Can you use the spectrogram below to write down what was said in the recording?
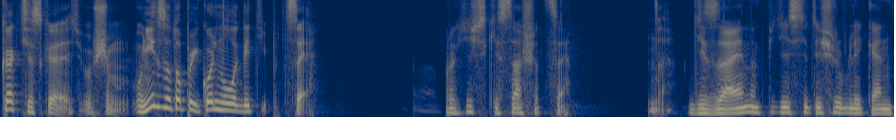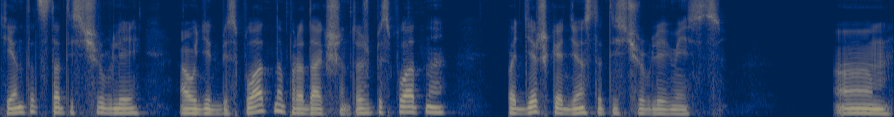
как тебе сказать? В общем, у них зато прикольный логотип. С. Практически Саша Ц. Да. Дизайн от 50 тысяч рублей, контент от 100 тысяч рублей, аудит бесплатно, продакшн тоже бесплатно, поддержка от 90 тысяч рублей в месяц. Ам,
